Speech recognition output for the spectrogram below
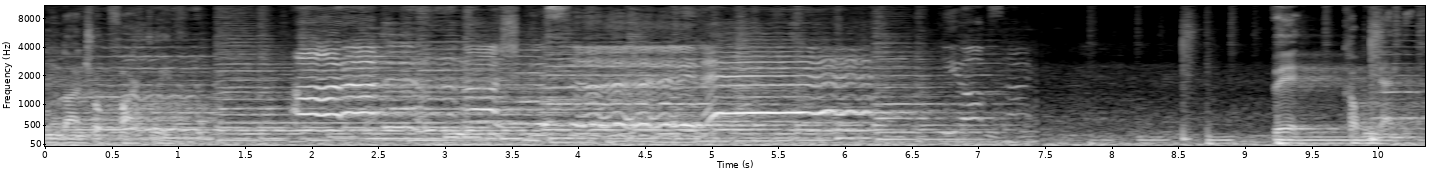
bundan çok farklıydı. aradığın aşkı söyle yoksa Ve kabullendi.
